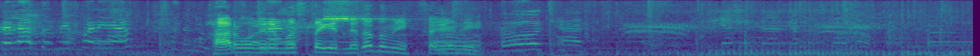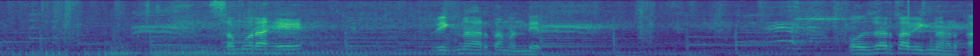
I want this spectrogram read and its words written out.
चला तुम्ही पण या. हार वगैरे मस्त घेतले तर तुम्ही सगळ्यांनी? हो छान. समोर आहे विघ्नहर्ता मंदिर. ओझरचा विघ्नहर्ता.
